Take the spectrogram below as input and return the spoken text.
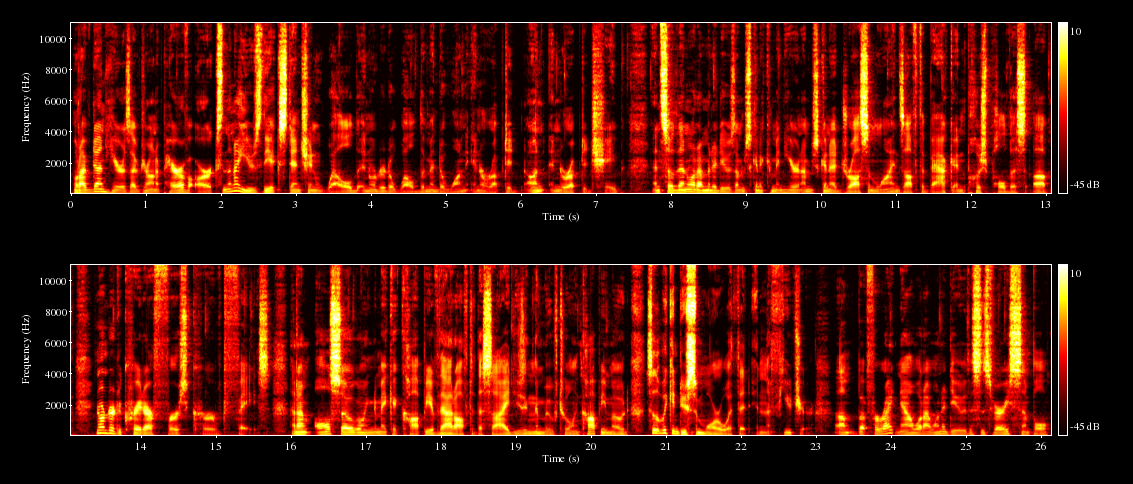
What I've done here is I've drawn a pair of arcs and then I use the extension weld in order to weld them into one interrupted, uninterrupted shape. And so then what I'm going to do is I'm just going to come in here and I'm just going to draw some lines off the back and push pull this up in order to create our first curved face. And I'm also going to make a copy of that off to the side using the move tool in copy mode so that we can do some more with it in the future. Um, but for right now what I want to do, this is very simple.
